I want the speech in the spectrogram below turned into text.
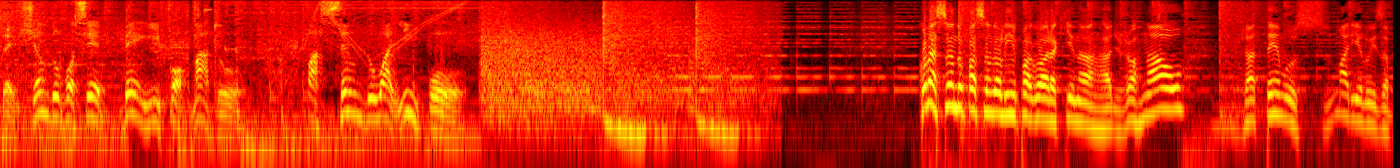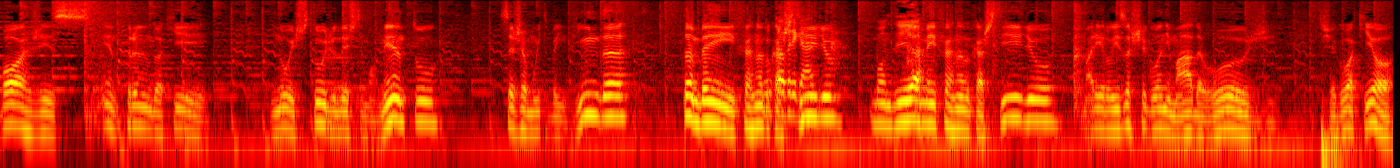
deixando você bem informado. Passando a Limpo. Começando Passando a Limpo agora aqui na Rádio Jornal. Já temos Maria Luísa Borges entrando aqui no estúdio neste momento. Seja muito bem-vinda. Também Fernando muito Castilho. Obrigado. Bom dia. Também Fernando Castilho. Maria Luísa chegou animada hoje. Chegou aqui, ó.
